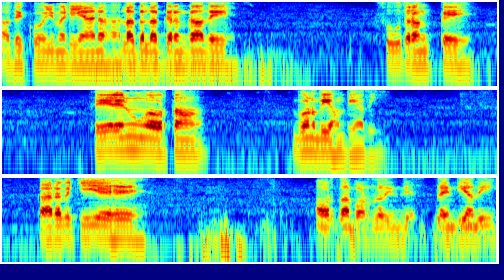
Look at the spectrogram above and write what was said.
ਆ ਦੇਖੋ ਜਿਵੇਂ ਡਿਜ਼ਾਈਨ ਅਲੱਗ-ਅਲੱਗ ਰੰਗਾਂ ਦੇ ਸੂਤ ਰੰਗ ਕੇ, ਫਿਰ ਇਹਨੂੰ ਔਰਤਾਂ ਬੁਣਦੀਆਂ ਹੁੰਦੀਆਂ ਸੀ। ਘਰ ਵਿੱਚ ਹੀ ਇਹ ਔਰਤਾਂ ਬੁਣ ਲੈਂਦੀ- ਲੈਂਦੀਆਂ ਸੀ।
